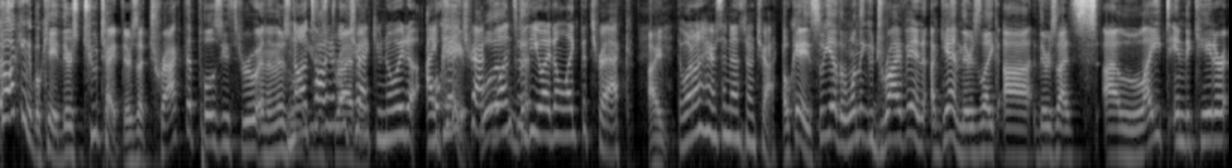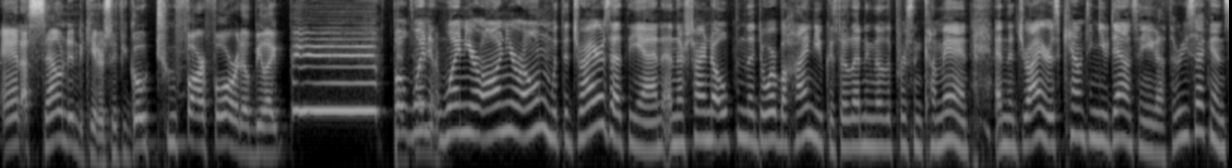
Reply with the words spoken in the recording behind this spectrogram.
talking about? Okay, there's two types. There's a track that pulls you through, and then there's one Not that you just talking about drive track. You know, I, I Okay, did a track well, once with you. I don't like the track. I- the one on Harrison has no track. Okay, so yeah, the one that you drive in, again, there's like uh, there's a, a light indicator and a sound indicator. So if you go too far forward, it'll be like beep. But when you- when you're on your own with the dryers at the end and they're starting to open the door behind you because they're letting the other person come in and the dryer is counting you down saying you got 30 seconds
